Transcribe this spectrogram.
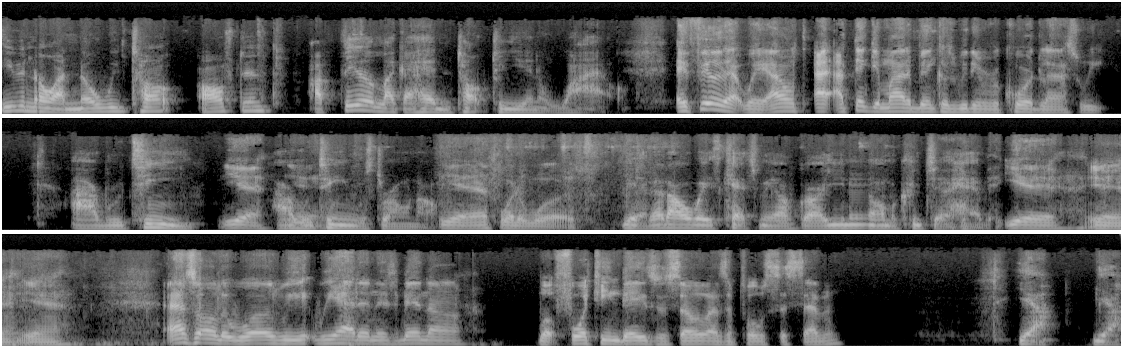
even though I know we talk often, I feel like I hadn't talked to you in a while. It feel that way. I don't. I, I think it might have been because we didn't record last week. Our routine, Yeah, our yeah. routine was thrown off. Yeah, that's what it was. Yeah, that always catch me off guard. You know, I'm a creature of habit. Yeah, yeah, yeah. That's all it was. We we had and it's been uh what 14 days or so as opposed to seven. Yeah, yeah.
